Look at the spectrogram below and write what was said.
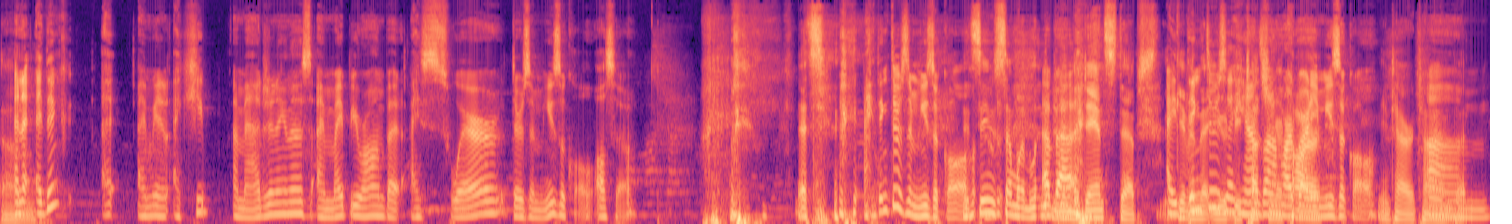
Um, and I, I think I, I mean I keep imagining this. I might be wrong, but I swear there's a musical also. that's I think there's a musical. it seems somewhat limited in About- the dance steps. I given think that there's a hands-on hard body musical the entire time. Um,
